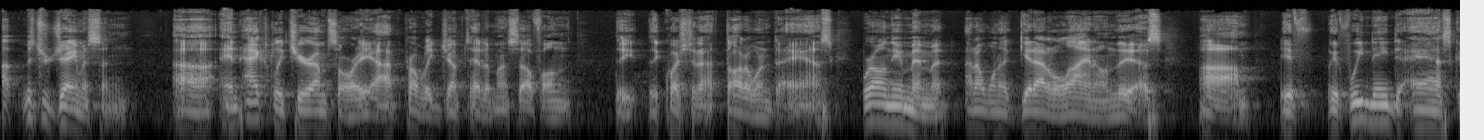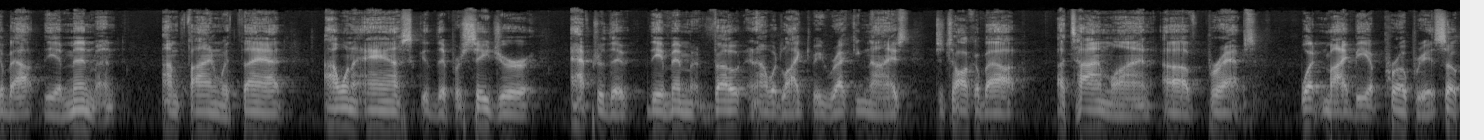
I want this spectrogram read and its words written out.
Uh, Mr. Jameson, uh, and actually, Chair, I'm sorry, I probably jumped ahead of myself on the, the question I thought I wanted to ask. We're on the amendment. I don't want to get out of line on this. Um, if, if we need to ask about the amendment, I'm fine with that. I want to ask the procedure after the, the amendment vote, and I would like to be recognized to talk about a timeline of perhaps what might be appropriate. So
